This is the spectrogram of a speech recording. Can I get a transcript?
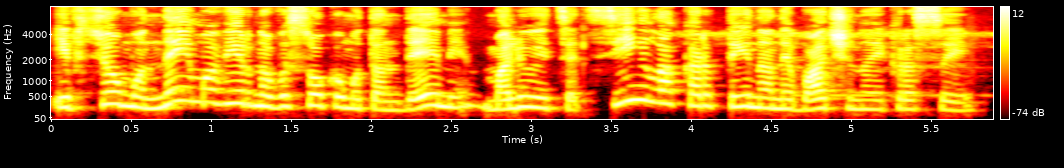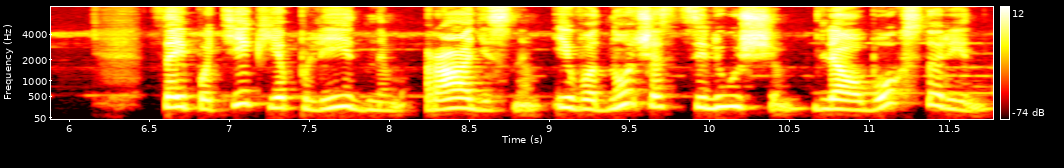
І в цьому неймовірно високому тандемі малюється ціла картина небаченої краси. Цей потік є плідним, радісним і водночас цілющим для обох сторін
